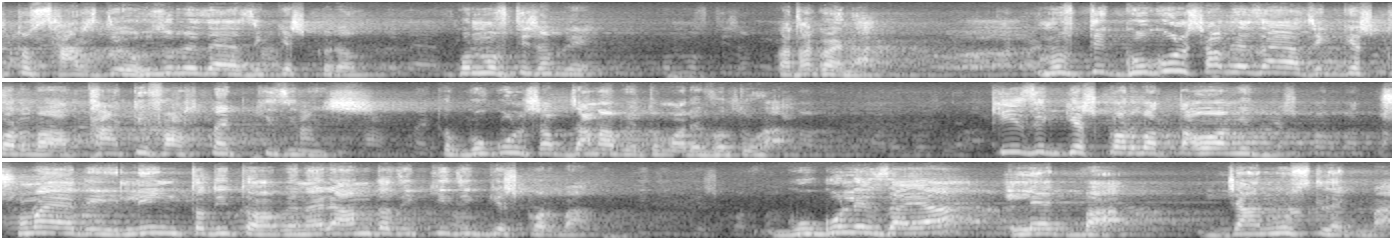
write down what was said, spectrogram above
একটু সার্চ দিয়ে হুজুরে যায় জিজ্ঞেস করো, কোন মুফতি সাহেব রে? কথা কয় না। মুফতি গুগল সাহেবে যায় জিজ্ঞেস করবা থার্টি ফার্স্ট নাইট কি জিনিস? তো গুগল সাহেব জানাবে তোমার এ ফতুয়া। কি জিজ্ঞেস করবা তাও আমি শোনায়া দিই লিঙ্ক তো দিতে হবে, নাহলে আন্দাজি কি জিজ্ঞেস করবা? গুগলে যায়া লেখবা, জানুস লেখবা।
